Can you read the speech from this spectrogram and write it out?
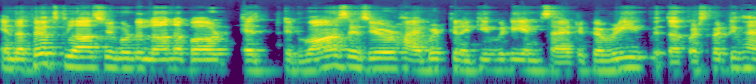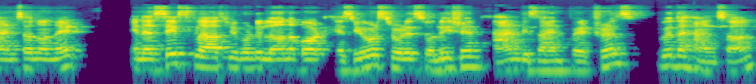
In the fifth class, you're going to learn about advanced Azure hybrid connectivity and site recovery with a perspective hands-on on it. In the sixth class, we're going to learn about Azure Storage Solution and Design Patterns with the hands-on.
